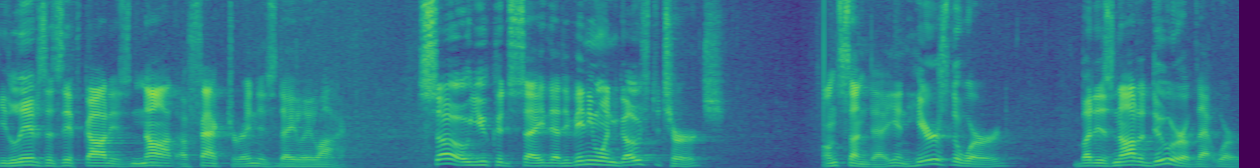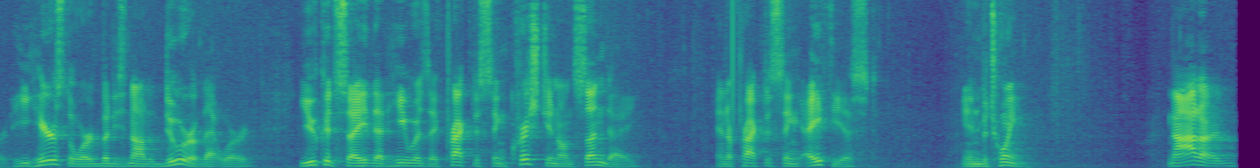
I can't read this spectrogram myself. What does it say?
He lives as if God is not a factor in his daily life. So you could say that if anyone goes to church on Sunday and hears the word, but is not a doer of that word, he hears the word, but he's not a doer of that word, you could say that he was a practicing Christian on Sunday and a practicing atheist in between. Now,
